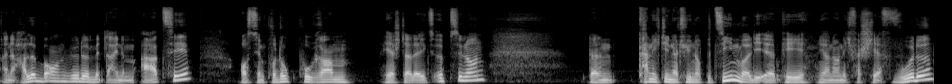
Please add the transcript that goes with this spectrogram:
eine Halle bauen würde mit einem AC aus dem Produktprogramm Hersteller XY, dann kann ich die natürlich noch beziehen, weil die ERP ja noch nicht verschärft wurde.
